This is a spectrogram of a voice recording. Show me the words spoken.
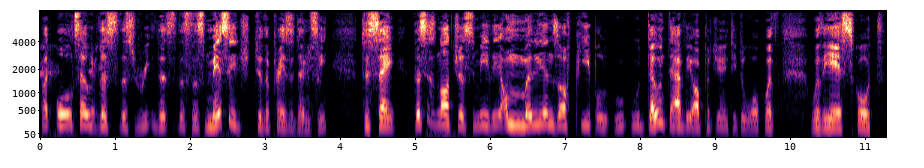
but also yes. this this re, this this this message to the presidency yes. to say this is not just me there are millions of people who, who don't have the opportunity to walk with with the escort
